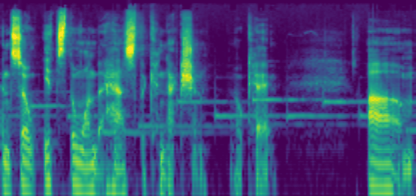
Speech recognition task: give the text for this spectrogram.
And so it's the one that has the connection. Okay. Um,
